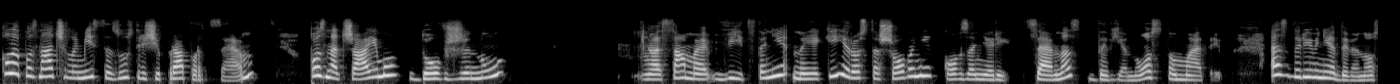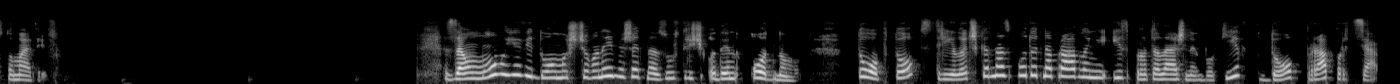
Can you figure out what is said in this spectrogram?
Коли позначили місце зустрічі прапорцем, позначаємо довжину саме відстані, на якій розташовані ковзанярі. Це в нас 90 метрів. С дорівнює 90 метрів. За умовою відомо, що вони біжать назустріч один одному. Тобто стрілочки в нас будуть направлені із протилежних боків до прапорця.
